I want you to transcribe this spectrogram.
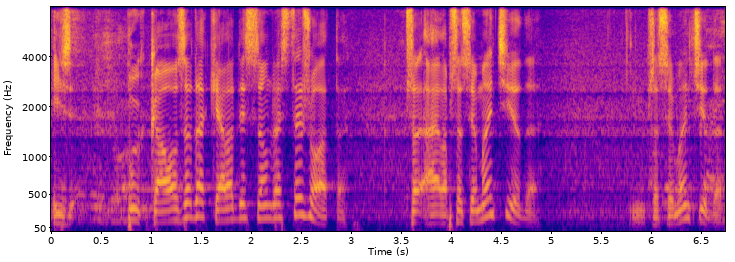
e, por causa daquela decisão do STJ. Ela precisa ser mantida. Precisa ser mantida.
